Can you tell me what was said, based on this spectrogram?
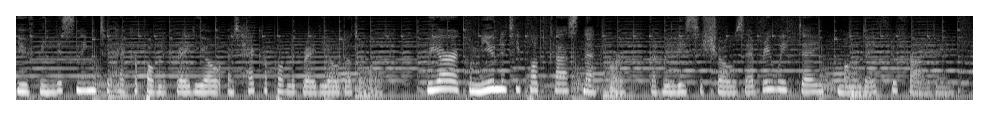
You've been listening to Hacker Public Radio at hackerpublicradio.org. We are a community podcast network that releases shows every weekday, Monday through Friday.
